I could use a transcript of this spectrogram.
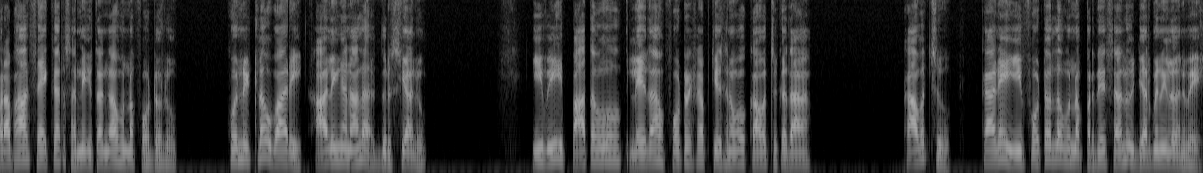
ప్రభా శేఖర్ సన్నిహితంగా ఉన్న ఫోటోలు. కొన్నిట్లో వారి ఆలింగనాల దృశ్యాలు. ఇవి పాతవో లేదా ఫోటోషాప్ చేసినవో కావచ్చు కదా? కావచ్చు. కానీ ఈ ఫోటోల్లో ఉన్న ప్రదేశాలు జర్మనీలోనివే.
